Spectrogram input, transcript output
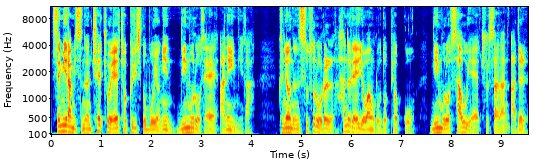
세미라미스는 최초의 적그리스도 모형인 니무롯의 아내입니다. 그녀는 스스로를 하늘의 여왕으로 높였고 니무롯 사후에 출산한 아들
